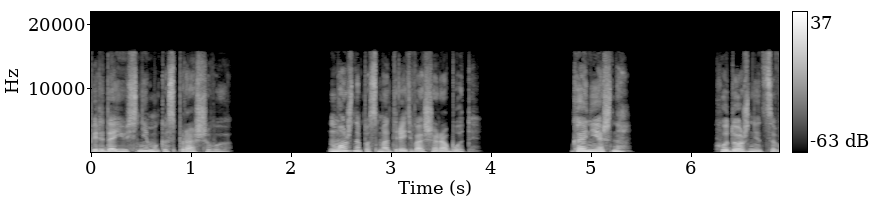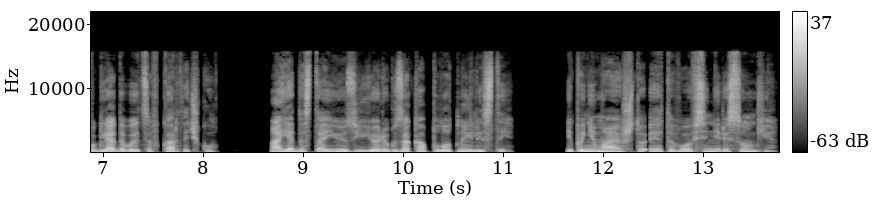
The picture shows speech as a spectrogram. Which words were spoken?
Передаю снимок и спрашиваю. «Можно посмотреть ваши работы?» «Конечно». Художница выглядывается в карточку, а я достаю из ее рюкзака плотные листы и понимаю, что это вовсе не рисунки,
